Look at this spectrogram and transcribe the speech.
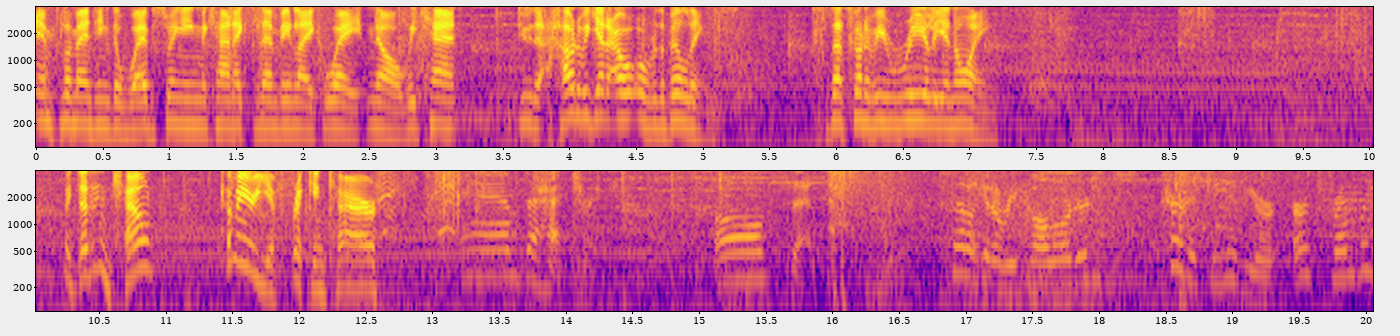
implementing the web swinging mechanics and then being like, wait, no, we can't do that. How do we get out over the buildings? Because that's going to be really annoying. Wait, that didn't count? Come here, you freaking car. And the hat trick. All set. That'll get a recall ordered, courtesy of your Earth-friendly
